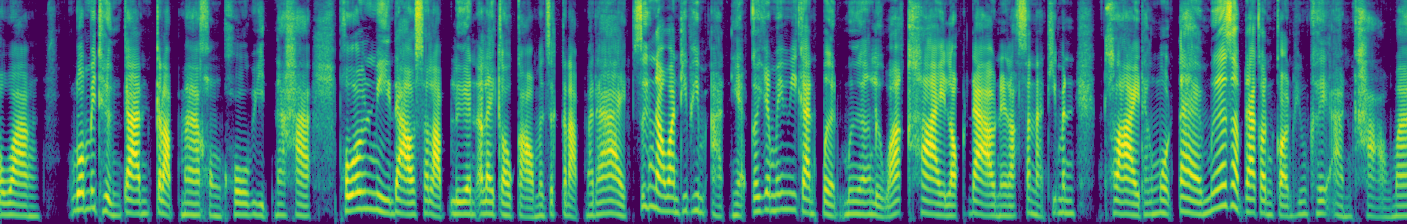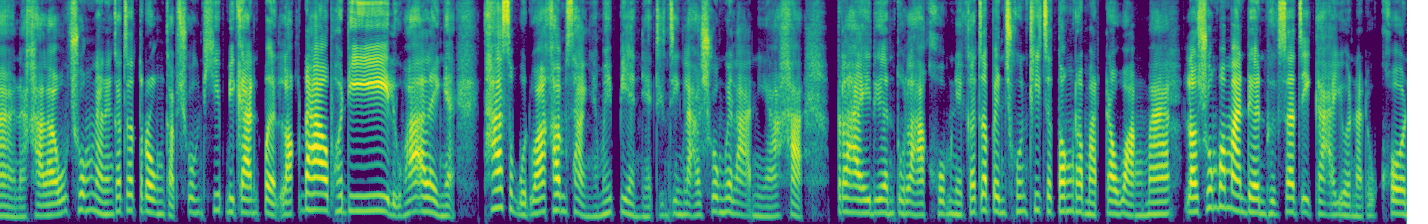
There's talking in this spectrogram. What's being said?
ระวัง รวมไปถึงการกลับมาของโควิดนะคะ เพราะว่ามันมีดาวสลับเลือนอะไรเก่าๆ มันจะกลับมาได้ ซึ่งในวันที่พิมพ์อัดเนี่ยก็ยังไม่มีการเปิดเมืองหรือว่าคลายล็อกดาวน์ในลักษณะที่มันคลายทั้งหมด แต่เมื่อสัปดาห์ก่อนๆพิมพ์เคยอ่านข่าวมานะคะ แล้วช่วงนั้นก็จะตรงกับช่วงที่มีการเปิดล็อกดาวน์พอดีหรือว่าอะไรเงี้ยถ้าสมมติว่าคำสั่งยังไม่เปลี่ยนเนี่ยจริง ๆ แล้วช่วงเวลานี้ค่ะ ปลายเดือนตุลาคมเนี่ยก็จะเป็นช่วงที่จะต้องระมัดระวังมาก เราช่วงประมาณเดือนพฤศจิกายนนะทุกคน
